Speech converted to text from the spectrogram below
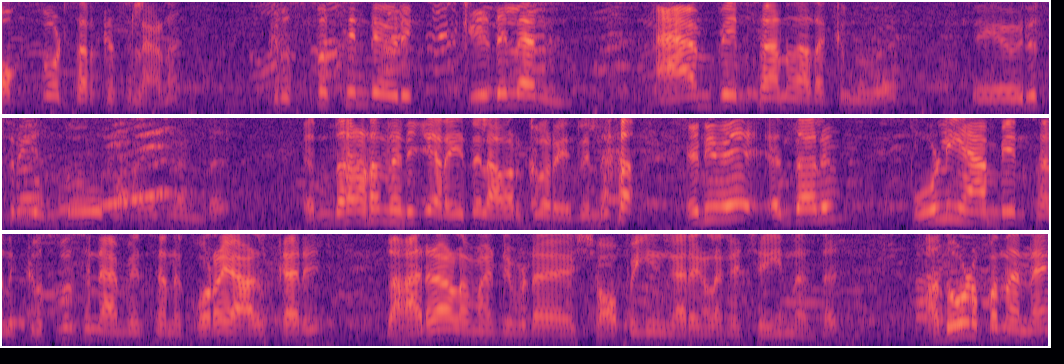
ഓക്സ്ഫോർഡ് സർക്കസിലാണ്. ക്രിസ്മസിന്റെ ഒരു കിടിലൻ ആംബിയൻസ് ആണ് നടക്കുന്നത്. ഒരു സ്ത്രീ എന്തോ പറയുന്നുണ്ട്. എന്താണെന്ന് എനിക്ക് അറിയത്തില്ല അവർക്കും അറിയത്തില്ല. എനിവേ എന്തായാലും പൊളി ആംബിയൻസ് ആണ് ക്രിസ്മസിന്റെ ആംബിയൻസ് ആണ്. കുറേ ആൾക്കാർ ധാരാളമായിട്ട് ഇവിടെ ഷോപ്പിങ്ങും കാര്യങ്ങളൊക്കെ ചെയ്യുന്നുണ്ട്. അതോടൊപ്പം തന്നെ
